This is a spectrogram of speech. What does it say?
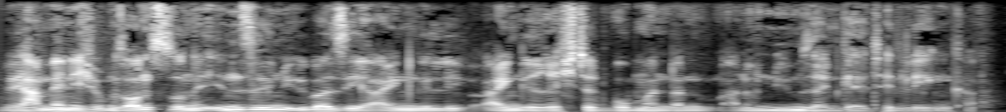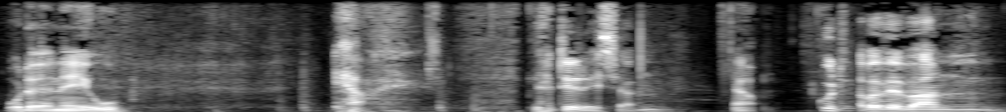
wir haben ja nicht umsonst so eine Insel in Übersee eingerichtet, wo man dann anonym sein Geld hinlegen kann. Oder in der EU. Ja, natürlich, ja. Mhm. ja. Gut, aber wir waren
